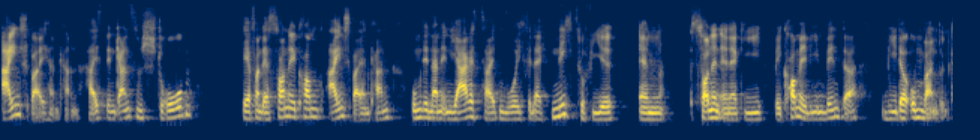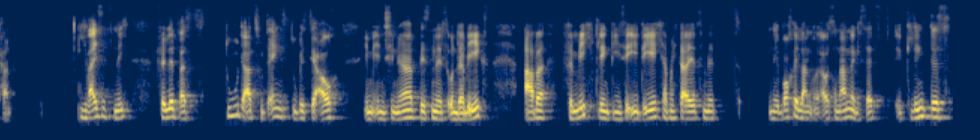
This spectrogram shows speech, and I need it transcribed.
einspeichern kann. Heißt, den ganzen Strom, der von der Sonne kommt, einspeichern kann, um den dann in Jahreszeiten, wo ich vielleicht nicht so viel ähm, Sonnenenergie bekomme wie im Winter, wieder umwandeln kann. Ich weiß jetzt nicht, Philipp, was du dazu denkst. Du bist ja auch im Ingenieurbusiness unterwegs. Aber für mich klingt diese Idee, ich habe mich da jetzt mit eine Woche lang auseinandergesetzt, klingt das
